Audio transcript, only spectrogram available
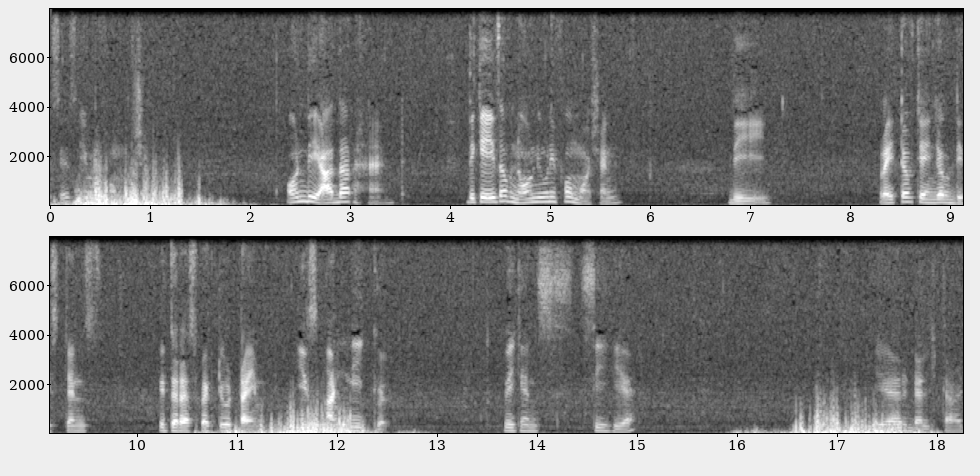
This is uniform motion. On the other hand the case of non-uniform motion the rate of change of distance with respect to time is unequal we can see here. Here delta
